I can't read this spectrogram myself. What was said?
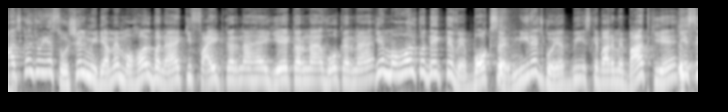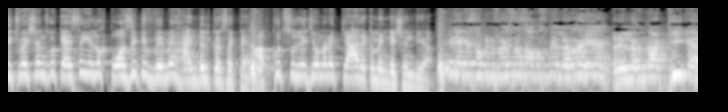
आजकल जो ये सोशल मीडिया में माहौल बना है कि फाइट करना है, ये करना है, वो करना है, ये माहौल को देखते हुए बॉक्सर नीरज गोयत भी इसके बारे में बात की है कि सिचुएशंस को कैसे ये लोग पॉजिटिव वे में हैंडल कर सकते हैं। आप खुद सुन लीजिए उन्होंने क्या रिकमेंडेशन दिया। इंडिया के सब इन्फ्लुएंसर्स आपस में लड़ रहे हैं। अरे लड़ना ठीक है,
